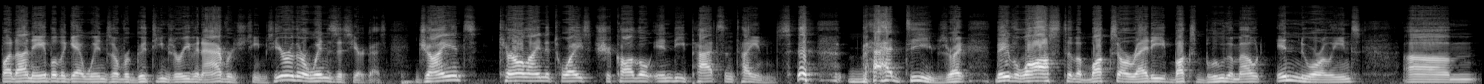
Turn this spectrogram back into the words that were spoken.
but unable to get wins over good teams or even average teams. Here are their wins this year, guys: Giants, Carolina twice, Chicago, Indy, Pats, and Titans. Bad teams, right? They've lost to the Bucks already. Bucks blew them out in New Orleans. Um,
